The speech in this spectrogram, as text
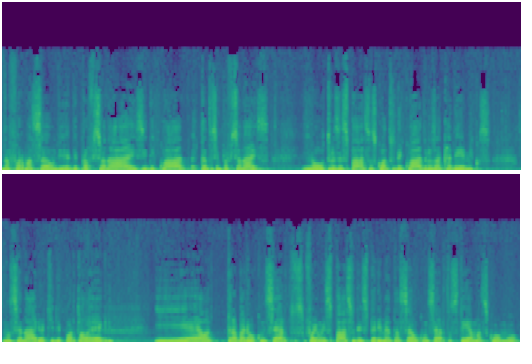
na formação de, de profissionais e de quadros, tanto assim profissionais em outros espaços, quanto de quadros acadêmicos no cenário aqui de Porto Alegre. E ela trabalhou com certos, foi um espaço de experimentação com certos temas como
